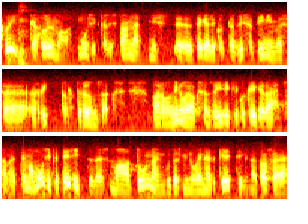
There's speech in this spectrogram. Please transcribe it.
kõikehõlmavat muusikalist annet, mis tegelikult teeb lihtsalt inimese rikkalt rõõmsaks. Ma arvan, minu jaoks on see isiklikult kõige tähtsam, et tema muusikat esitades ma tunnen, kuidas minu energeetiline tase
